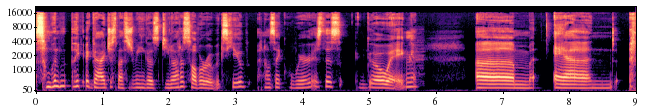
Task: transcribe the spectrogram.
someone like a guy just messaged me he goes do you know how to solve a rubik's cube? And i was like where is this going? Um and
